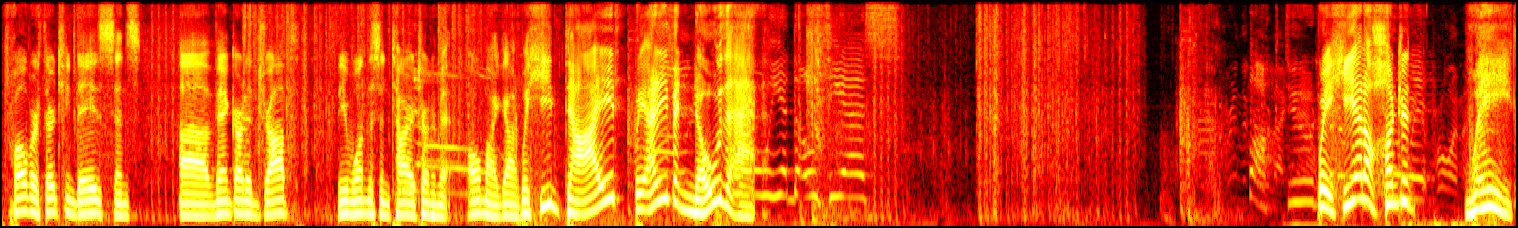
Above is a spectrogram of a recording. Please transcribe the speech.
12 or 13 days since uh, Vanguard had dropped. He won this entire tournament. Oh my god. Wait, he died? Wait, I didn't even know that. Fuck, Wait, he had a hundred. Wait,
